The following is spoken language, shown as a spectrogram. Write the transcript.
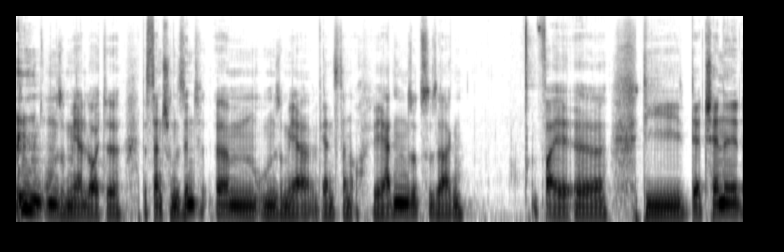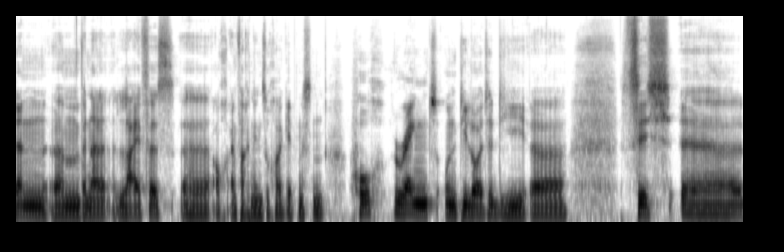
umso mehr Leute das dann schon sind, ähm, umso mehr werden es dann auch werden, sozusagen weil äh, die, der Channel dann, ähm, wenn er live ist, äh, auch einfach in den Suchergebnissen hochrankt und die Leute, die äh, sich äh,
